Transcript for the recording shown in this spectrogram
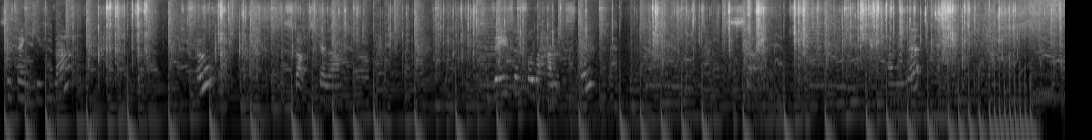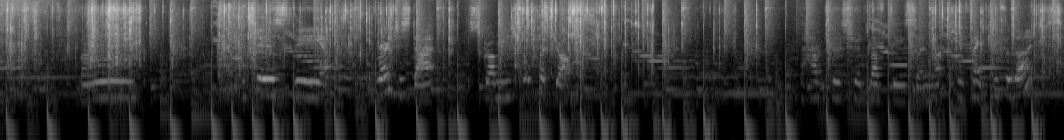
So thank you for that. Oh, stuck together. So these are for the hamsters. So, have a. Oh, this is the Rotastak Scrummy Chocolate Drops. The hamsters should love these so much, so thank you for those.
